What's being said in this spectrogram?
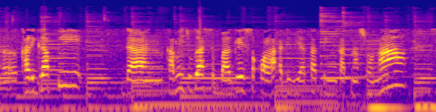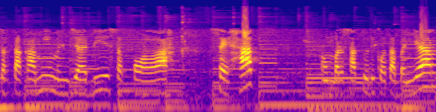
uh, kaligrafi dan kami juga sebagai sekolah adiwiyata tingkat nasional serta kami menjadi sekolah sehat nomor satu di kota Banjar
